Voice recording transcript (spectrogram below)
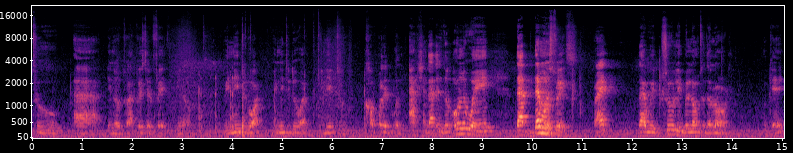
to, uh, you know, to our Christian faith, you know. We need to what? We need to do what? We need to couple it with action. That is the only way that demonstrates, right, that we truly belong to the Lord, okay?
